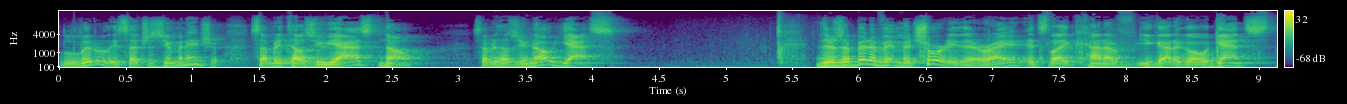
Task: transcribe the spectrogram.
Literally, such is human nature. Somebody tells you yes, no. Somebody tells you no, yes. There's a bit of immaturity there, right? It's like kind of you got to go against.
